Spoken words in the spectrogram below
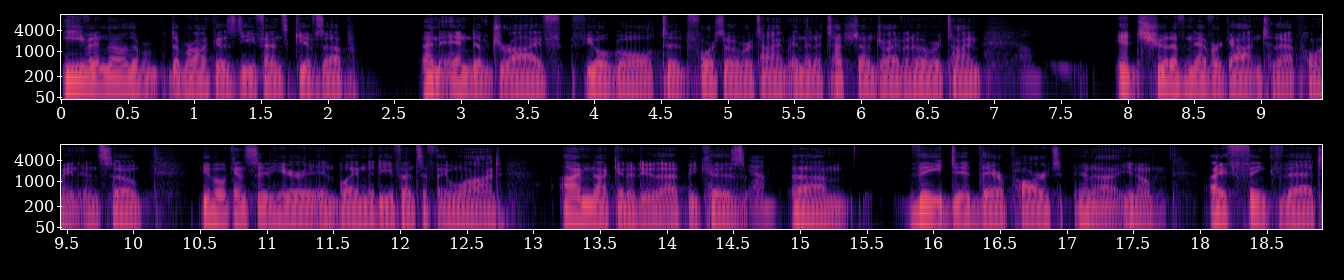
even though the the Broncos defense gives up an end of drive field goal to force overtime and then a touchdown drive in overtime, it should have never gotten to that point. And so people can sit here and blame the defense if they want. I'm not going to do that because Yeah. um, they did their part, and uh, you know I think that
